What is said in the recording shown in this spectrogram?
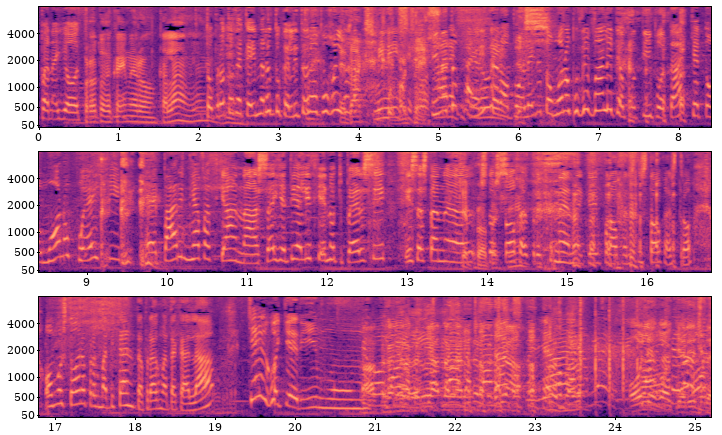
Παναγιώτη. Πρώτο δεκαήμερο καλά, δηλαδή. Το πρώτο δεκαήμερο είναι το καλύτερο από όλα. Εντάξει. Μην ήσυχο. Είναι το καλύτερο από όλα. Είναι το μόνο που δεν βάλετε από τίποτα και το μόνο που έχει ε, πάρει μια βαθιά ανάσα. Γιατί η αλήθεια είναι ότι πέρσι ήσασταν ε, Και στο πρόπερσι. στόχαστρο. ναι, ναι, και η πρόπερση στο στόχαστρο. Όμως τώρα πραγματικά είναι τα πράγματα καλά. Και εγώ καιρή μου. Τα καλύτερα παιδιά, τα καλύτερα παιδιά. Όλοι εγώ κερίστε.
